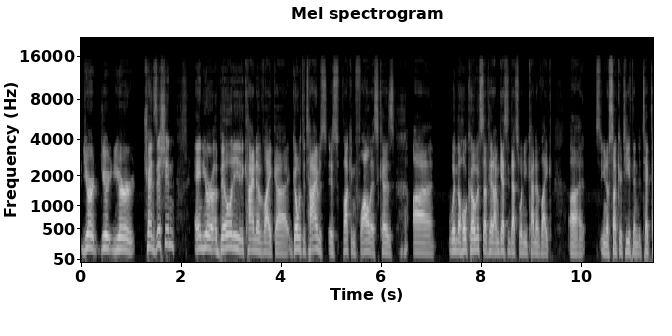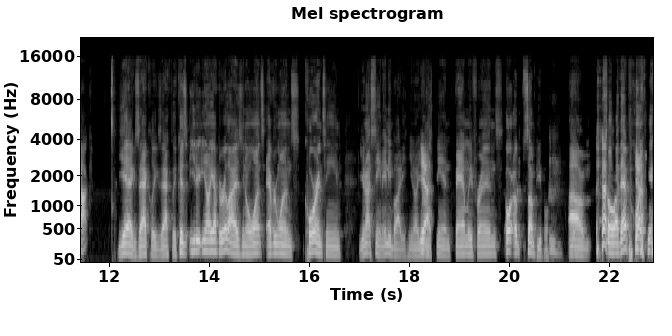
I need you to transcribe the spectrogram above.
your your your transition and your ability to kind of like uh, go with the times is fucking flawless. Because uh, when the whole COVID stuff hit, I'm guessing that's when you kind of like uh, you know sunk your teeth into TikTok. Yeah, exactly, exactly. Because you you know you have to realize you know once everyone's quarantined, you're not seeing anybody. You know, you're yeah. not seeing family, friends, or, or some people. Um, so at that point, yeah.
